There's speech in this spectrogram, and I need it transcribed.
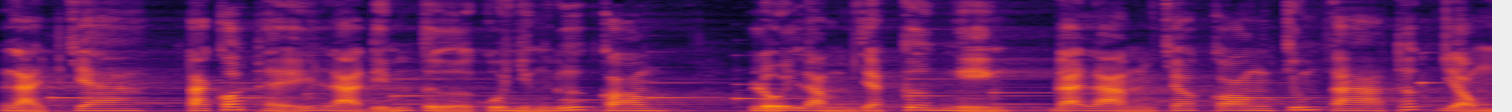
là cha, ta có thể là điểm tựa của những đứa con lỗi lầm và cơn nghiện đã làm cho con chúng ta thất vọng.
